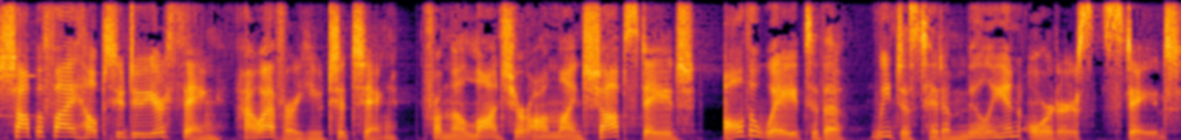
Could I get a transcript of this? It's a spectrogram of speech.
Shopify helps you do your thing, however you cha-ching. From the launch your online shop stage, all the way to the we just hit a million orders stage.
